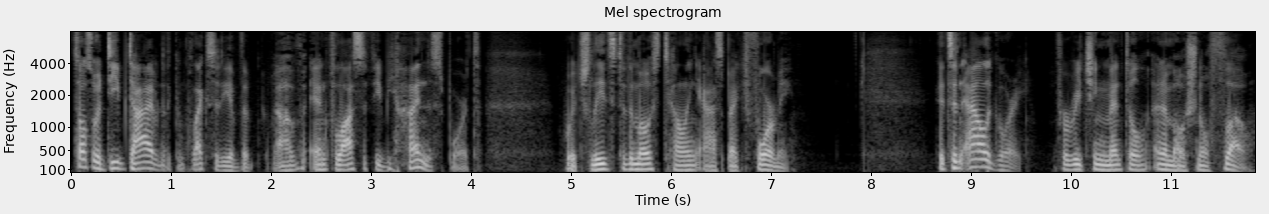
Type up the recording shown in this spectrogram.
It's also a deep dive into the complexity of the of and philosophy behind the sport, which leads to the most telling aspect for me. It's an allegory for reaching mental and emotional flow,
